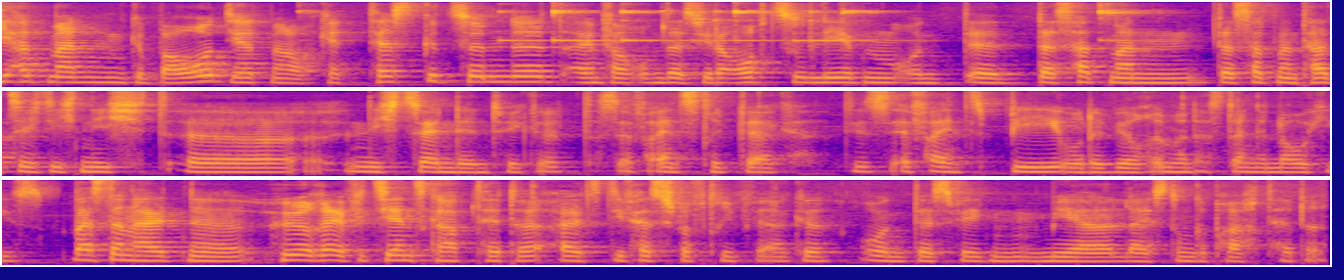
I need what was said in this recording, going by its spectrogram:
die hat man gebaut, die hat man auch testgezündet, einfach um das wieder aufzuleben. Und äh, das hat man, das hat man tatsächlich nicht, äh, nicht zu Ende entwickelt, das F1-Triebwerk, dieses F1B oder wie auch immer das dann genau hieß. Was dann halt eine höhere Effizienz gehabt hätte als die Feststofftriebwerke und deswegen mehr Leistung gebracht hätte.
